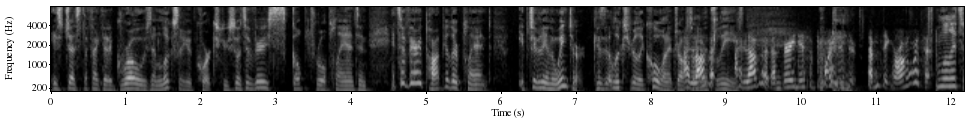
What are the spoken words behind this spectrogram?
is just the fact that it grows and looks like a corkscrew. So it's a very sculptural plant, and it's a very popular plant, particularly in the winter, because it looks really cool when it drops on its it. leaves. I love it. I'm very disappointed. There's something wrong with it. Well, it's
